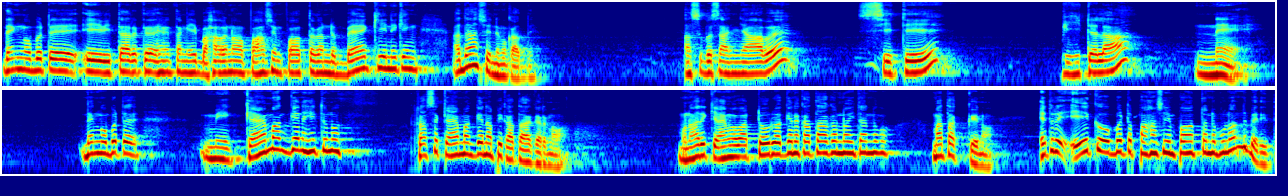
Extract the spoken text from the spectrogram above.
දැන් ඔබට ඒ විතරක නැත්නම් ඒ භාවනාව පහසුවෙන් පවත්වා ගන්න බෑ කියන එකෙන් අදහස් වෙන්නේ මොකද්ද? අසුබ සංඥාව සිතේ පිහිටලා නැහැ. දැන් ඔබට මේ කෑමක් ගැන හිතුනොත් රස කෑමක් ගැන අපි කතා කරනවා. මොන හරි කෑම වට්ටෝරුවක් ගැන කතා කරනවා හිතන්නකෝ. මතක් වෙනවා. ඒතර ඒක ඔබට පහසෙන් පවත්වන්න පුළුවන්ද බැරිද?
